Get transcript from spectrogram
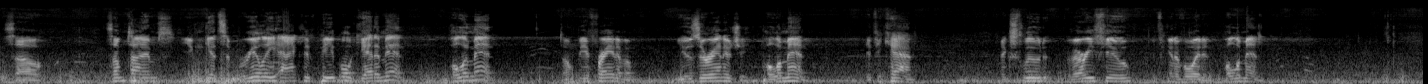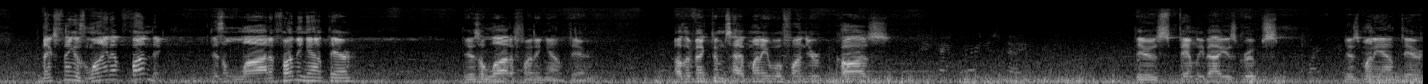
in. So sometimes you can get some really active people, get them in, pull them in. Don't be afraid of them. Use their energy, pull them in if you can. Exclude very few if you can avoid it. Pull them in. Next thing is line up funding. There's a lot of funding out there. There's a lot of funding out there. Other victims have money, will fund your cause. There's family values groups. There's money out there.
